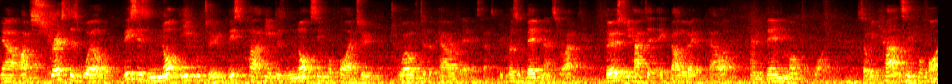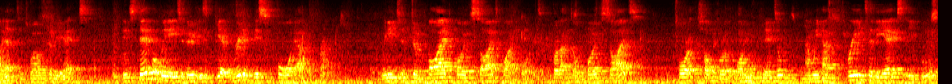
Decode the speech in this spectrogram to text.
Now, I've stressed as well, this is not equal to, this part here does not simplify to 12 to the power of x. That's because of BEDMAS, right? First you have to evaluate the power and then multiply. So we can't simplify it to 12 to the x. Instead what we need to do is get rid of this 4 out the front. We need to divide both sides by 4. It's a product on both sides. 4 at the top, 4 at the bottom. And we have 3 to the x equals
